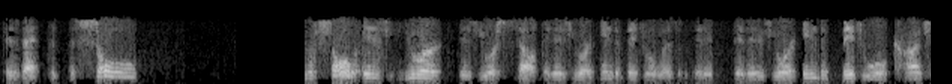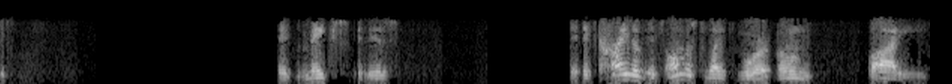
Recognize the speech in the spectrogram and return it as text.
is that the, the soul your soul is your is yourself. It is your individualism. It is it is your individual consciousness. It makes, it is, it's kind of, it's almost like your own body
